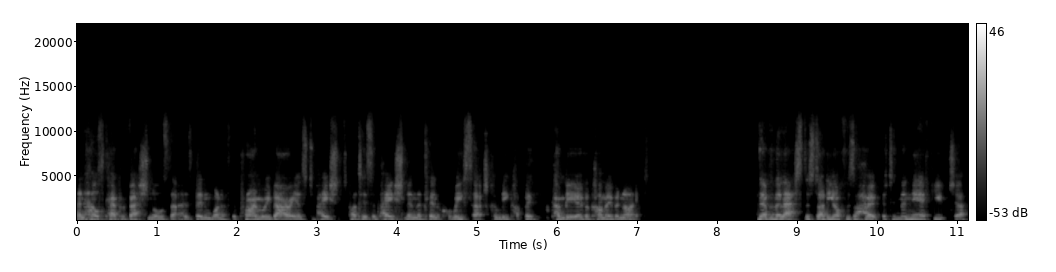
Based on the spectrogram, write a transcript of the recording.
and healthcare professionals that has been one of the primary barriers to patients' participation in the clinical research can be, can be overcome overnight. Nevertheless, the study offers a hope that in the near future,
